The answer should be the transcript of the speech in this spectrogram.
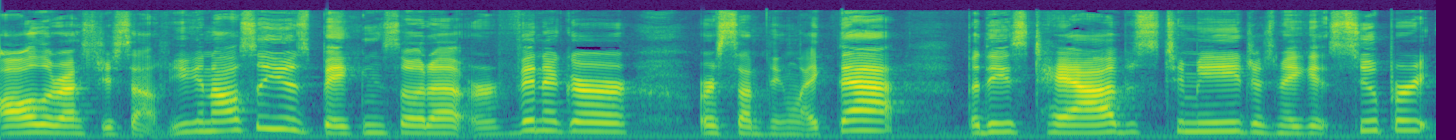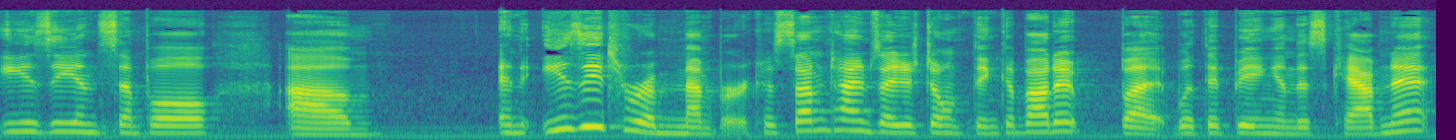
all the rest yourself. You can also use baking soda or vinegar or something like that. But these tabs to me just make it super easy and simple um, and easy to remember because sometimes I just don't think about it. But with it being in this cabinet,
